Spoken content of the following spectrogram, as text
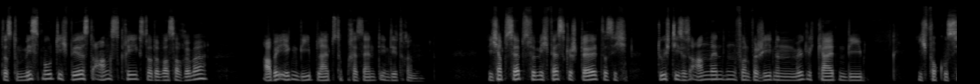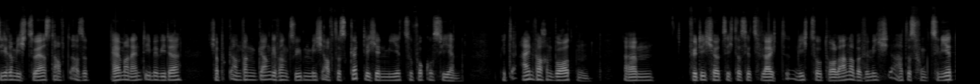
dass du missmutig wirst, Angst kriegst oder was auch immer, aber irgendwie bleibst du präsent in dir drin. Ich habe selbst für mich festgestellt, dass ich durch dieses Anwenden von verschiedenen Möglichkeiten, wie ich fokussiere mich zuerst auf, also permanent immer wieder, ich habe angefangen zu üben, mich auf das Göttliche in mir zu fokussieren. Mit einfachen Worten. Ähm, für dich hört sich das jetzt vielleicht nicht so toll an, aber für mich hat das funktioniert.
